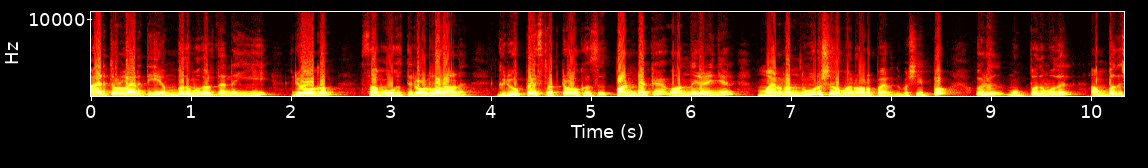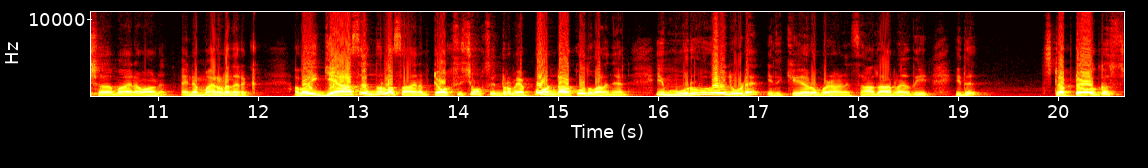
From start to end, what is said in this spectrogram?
ആയിരത്തി തൊള്ളായിരത്തി എൺപത് മുതൽ തന്നെ ഈ രോഗം സമൂഹത്തിലുള്ളതാണ്. ഗ്രൂപ്പ് എ സ്ട്രെപ്റ്റോക്കസ് പണ്ടൊക്കെ വന്നു കഴിഞ്ഞാൽ മരണം നൂറ് ശതമാനം ഉറപ്പായിരുന്നു. പക്ഷേ ഇപ്പോൾ ഒരു മുപ്പത് മുതൽ അമ്പത് ശതമാനമാണ് അതിന്റെ മരണനിരക്ക്. അപ്പോൾ ഈ ഗ്യാസ് എന്നുള്ള സാധനം ടോക്സിക് ഷോക്ക് സിൻഡ്രോം എപ്പോൾ ഉണ്ടാക്കുമെന്ന് പറഞ്ഞാൽ ഈ മുറിവുകളിലൂടെ ഇത് കയറുമ്പോഴാണ് സാധാരണഗതിയിൽ ഇത് സ്ട്രെപ്റ്റോക്കസ്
